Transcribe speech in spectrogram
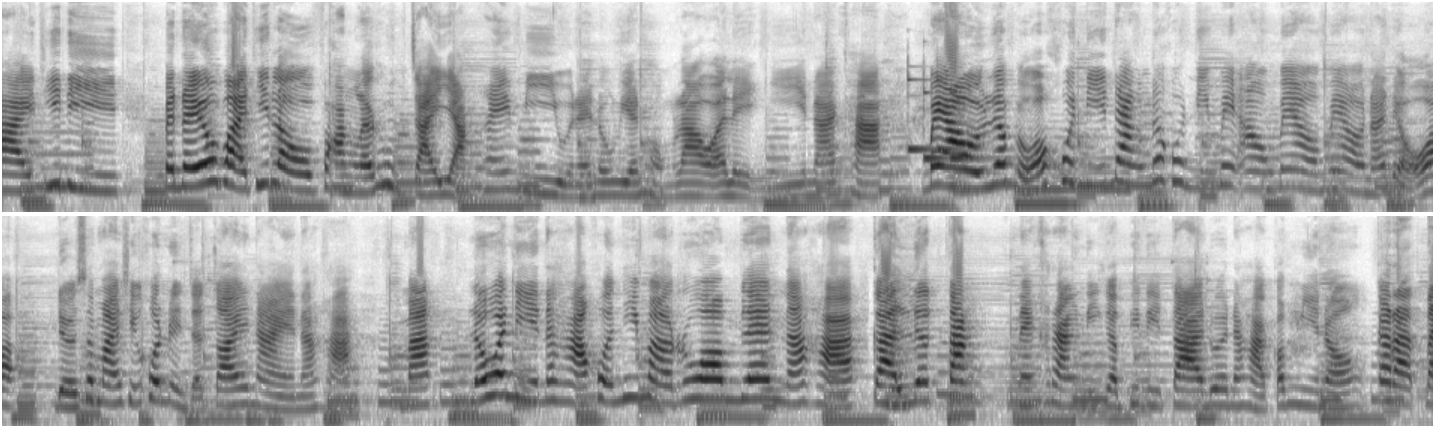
ายที่ดี เป็นนโยบายที่เราฟังแล้วถูกใจอยากให้มีอยู่ในโรงเรียนของเราอะไรอย่างนี้นะคะ ไม่เอาเรื่องแบบว่าคนนี้ดังเรื่องคนนี้ไม่เอาไม่เอาไม่เอานะ เดี๋ยวว่าเดี๋ยวสมาชิกคนอื่นจะจ้อยในนะคะมาแล้ววันนี้นะคะคนที่มาร่วมเล่นนะคะ การเลือกตั้งในครั้งนี้กับพี่ลิตาด้วยนะคะ ก็มีน้องกระแต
